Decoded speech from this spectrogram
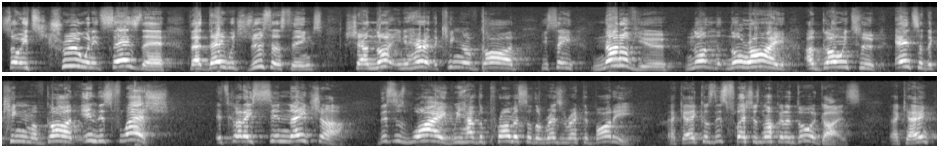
So it's true when it says there that they which do such things shall not inherit the kingdom of God. You see, none of you, nor, nor I, are going to enter the kingdom of God in this flesh. It's got a sin nature. This is why we have the promise of the resurrected body. Okay? Because this flesh is not going to do it, guys. Okay?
